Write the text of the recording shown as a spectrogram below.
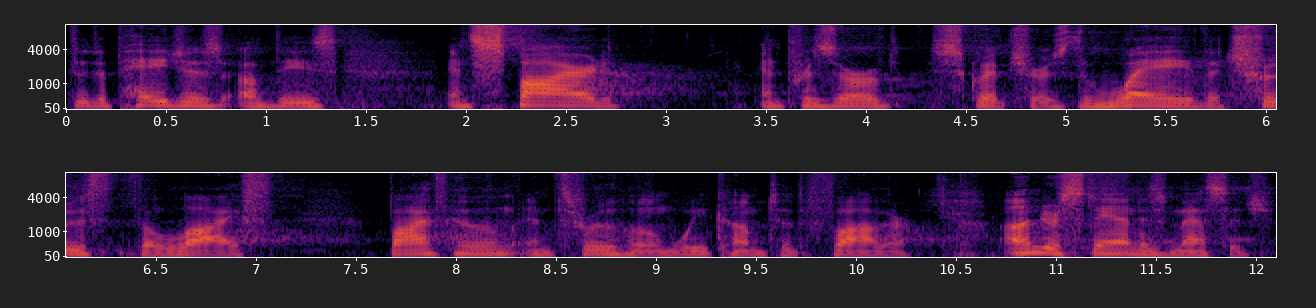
through the pages of these inspired and preserved scriptures, the way, the truth, the life, by whom and through whom we come to the Father. Understand his message.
